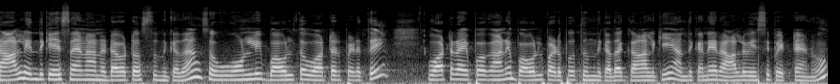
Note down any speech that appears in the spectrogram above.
రాళ్ళు ఎందుకు వేసాను అన్న డౌట్ వస్తుంది కదా. సో ఓన్లీ బౌల్తో వాటర్ పెడితే వాటర్ అయిపోగానే బౌల్ పడిపోతుంది కదా గాలికి. అందుకనే రాళ్ళు వేసి పెట్టాను.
